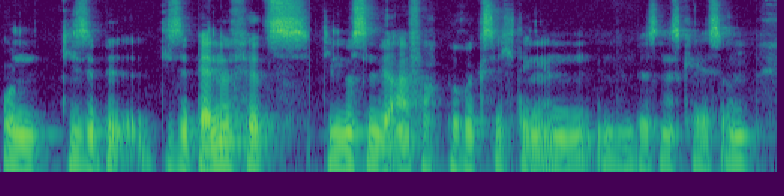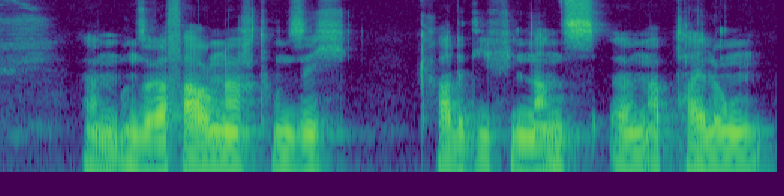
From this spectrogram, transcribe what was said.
Und diese, diese Benefits, die müssen wir einfach berücksichtigen in, in dem Business Case. Und ähm, unserer Erfahrung nach tun sich gerade die Finanzabteilungen ähm,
